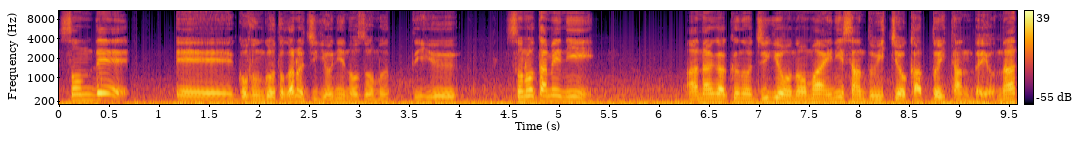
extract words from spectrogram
そんで、えー、5分後とかの授業に臨むっていう、そのために、穴学の授業の前にサンドイッチを買っといたんだよな。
